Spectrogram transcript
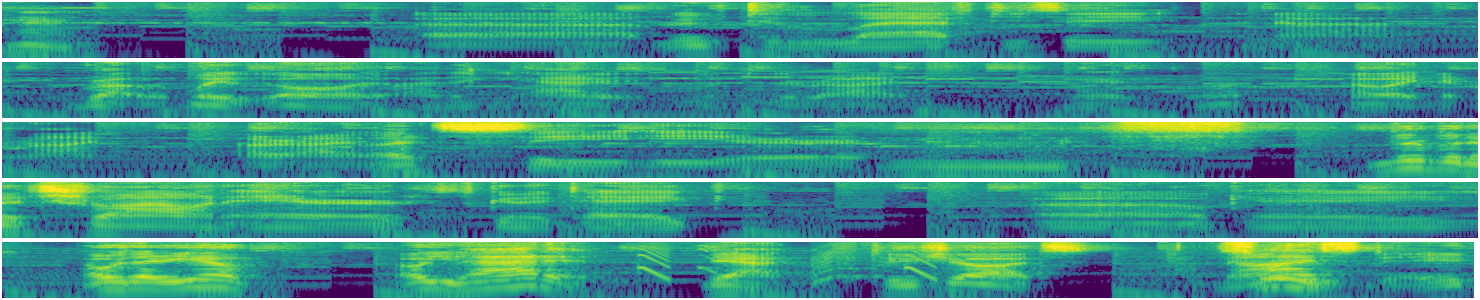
Hmm. Uh, move to the left, you see? And, uh, right, wait, oh, I think he had it. Went to the right. Wait, what? Oh, wait, never mind. Alright, let's see here. Mm, A little bit of trial and error it's gonna take. Uh, okay. Oh, there you go. Oh, you had it. Yeah, two shots. Nice, dude.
